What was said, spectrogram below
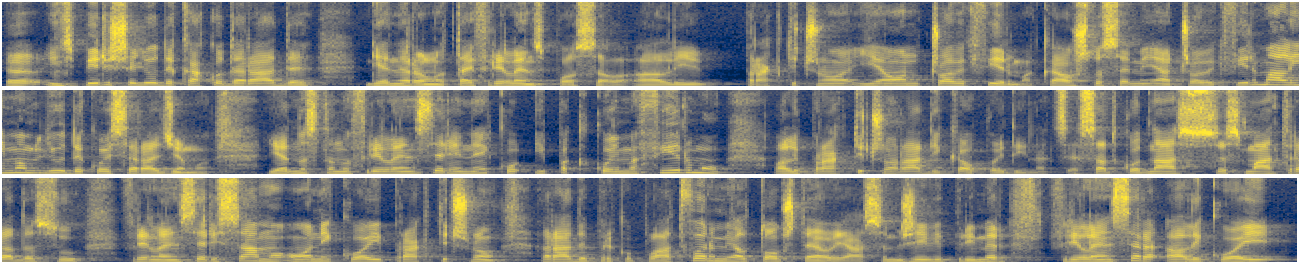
e, inspiriše ljude kako da rade generalno taj freelance posao, ali praktično je on čovek firma, kao što sam i ja čovek firma, ali imam ljude koji sarađujemo. Jednostavno freelancer je neko ipak ko ima firmu, ali praktično radi kao pojedinac. E sad, kod nas se smatra da su freelanceri samo oni koji praktično rade preko platformi, ali to uopšte, evo, ja sam živi primer freelancera, ali koji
